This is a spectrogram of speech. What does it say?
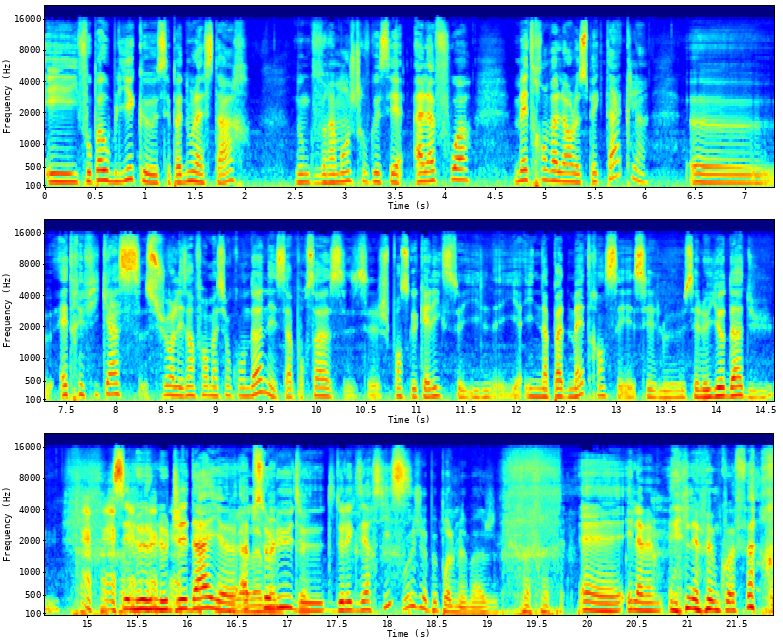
Et il faut pas oublier que c'est pas nous la star. Donc vraiment, je trouve que c'est à la fois mettre en valeur le spectacle, euh, être efficace sur les informations qu'on donne. Et ça, pour ça, c'est- c'est- je pense que Calix, il, il- il n'a pas de maître. hein. c'est c'est le, c'est le Yoda du, c'est le, le Jedi euh, absolu de, de l'exercice. Oui, j'ai à peu près le même âge. Et, la même, et le même coiffeur.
